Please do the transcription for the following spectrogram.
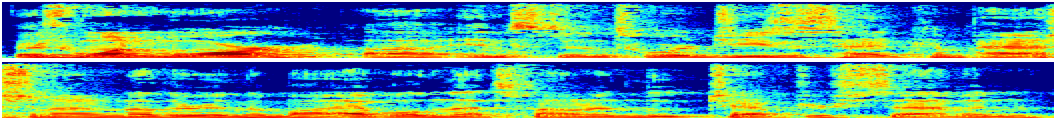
There's one more uh, instance where Jesus had compassion on another in the Bible, and that's found in Luke chapter 7.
